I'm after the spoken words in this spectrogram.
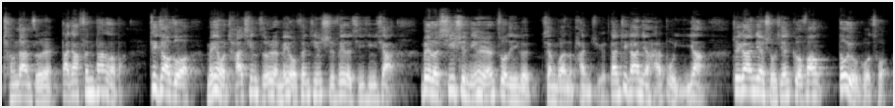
承担责任，大家分担了吧。这叫做没有查清责任、没有分清是非的情形下，为了息事宁人做的一个相关的判决。但这个案件还不一样，这个案件首先各方都有过错，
